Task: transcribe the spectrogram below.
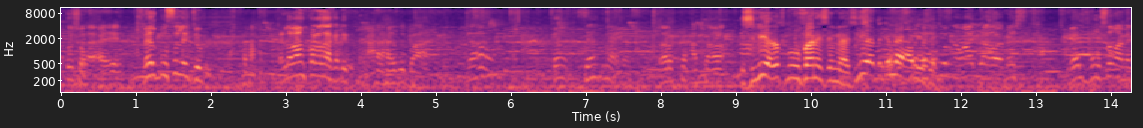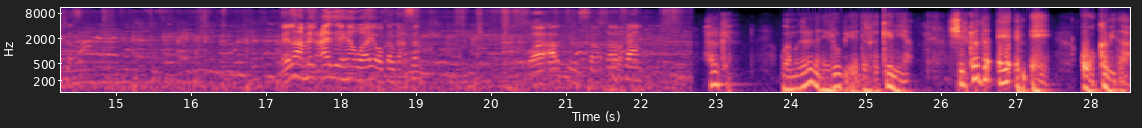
atusho meel buusan lay joogo xildhibaan kololaa ka dhigay زلية تطبو فاني زلمة زلية تقلنا يا عزيزي زلية تقلنا يا ميلها ميل عادي هي واي أو كل قعسن واركن halkan waa magaalada Nairobi ee dalka Kenya shirkadda AMA oo kamid ah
